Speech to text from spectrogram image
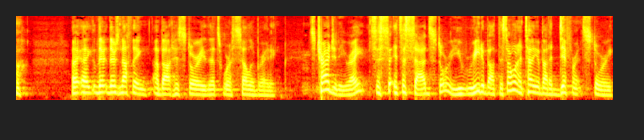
there, there's nothing about his story that's worth celebrating. It's tragedy, right? It's a, it's a sad story. You read about this. I want to tell you about a different story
